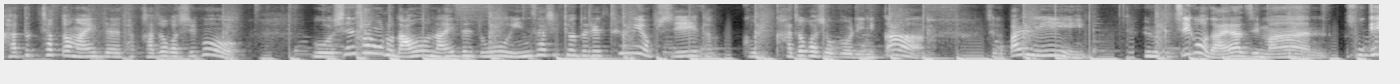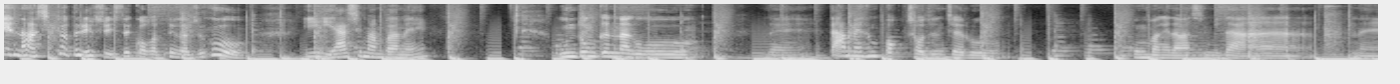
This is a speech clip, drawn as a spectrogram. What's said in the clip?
가득 찼던 아이들 다 가져가시고 뭐 신상으로 나온 아이들도 인사시켜드릴 틈이 없이 다 가져가셔 버리니까 제가 빨리 이렇게 찍어놔야지만 소개나 시켜드릴 수 있을 것 같아가지고 이 야심한 밤에 운동 끝나고 네 땀에 흠뻑 젖은 채로 공방에 나왔습니다. 네.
